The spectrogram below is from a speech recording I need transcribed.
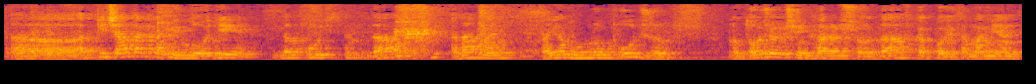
э, отпечаток на мелодии, допустим, да, когда мы поем Гуру Пуджу, ну тоже очень хорошо, да, в какой-то момент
